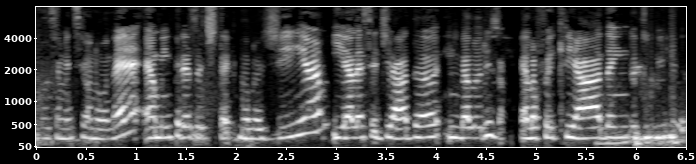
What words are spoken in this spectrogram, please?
você mencionou, né? É uma empresa de tecnologia e ela é sediada em Belo Horizonte. Ela foi criada em 2001.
